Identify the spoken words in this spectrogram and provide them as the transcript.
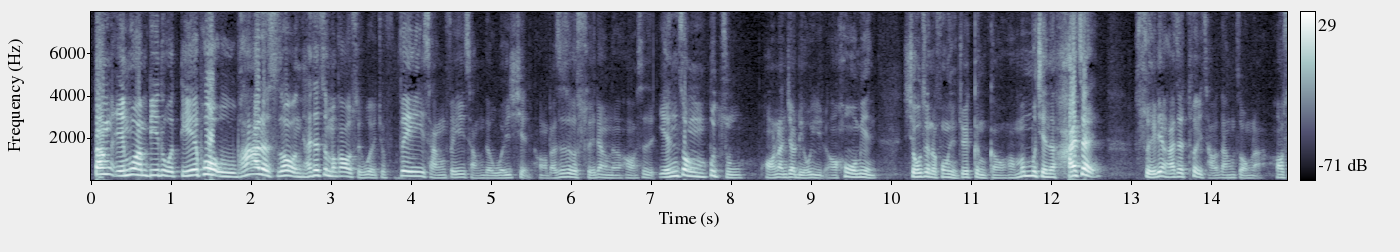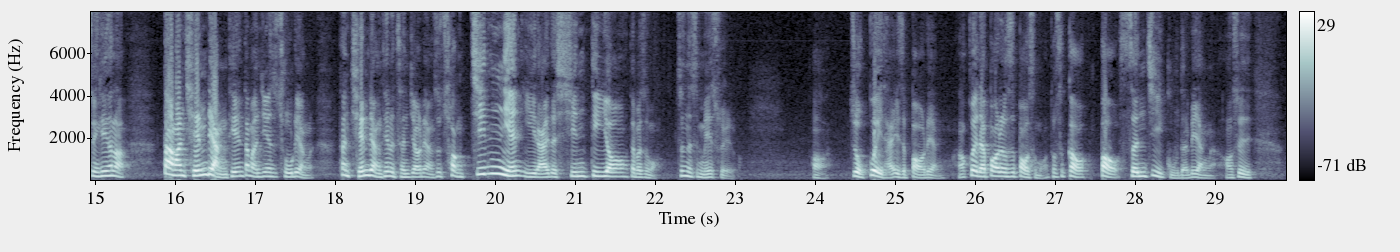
当 M1B 如果跌破五趴的时候，你还在这么高的水位，就非常非常的危险哈，表示这个水量呢哈是严重不足，好，那你就要留意了，后面修正的风险就会更高哈。我们目前呢还在水量还在退潮当中啦，好，所以你可以看到，大盘前两天，大盘今天是出量了，但前两天的成交量是创今年以来的新低哦，代表什么？真的是没水了，啊，只有柜台一直爆量，啊，柜台爆量是爆什么？都是告爆生技股的量了，好，所以。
